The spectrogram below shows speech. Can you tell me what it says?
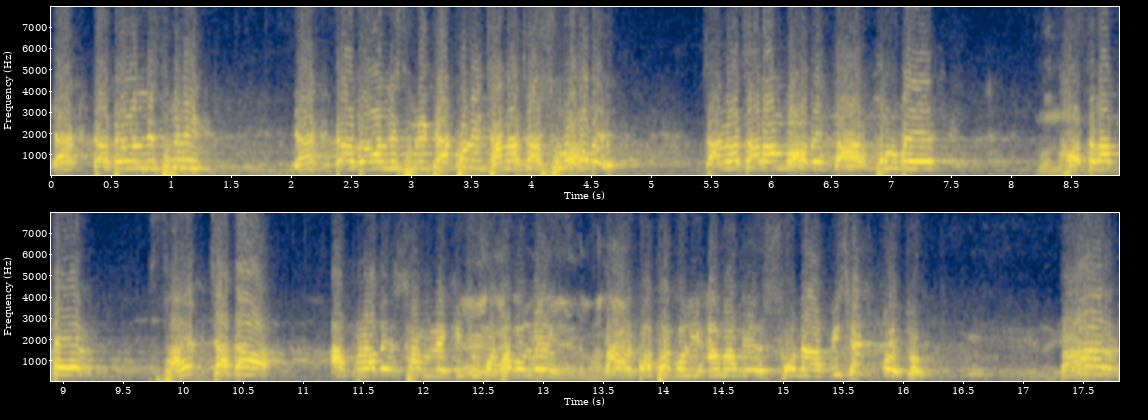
একটা বেয়াল্লিশ মিনিট। একটা বেয়াল্লিশ মিনিট এখনই জানাজা শুরু হবে। জানাজা আরম্ভ হবে তার পূর্বে হজরতের সাহেবজাদা আপনাদের সামনে কিছু কথা বলবেন। তার কথাগুলি আমাদের শোনা বিশেষ প্রয়োজন। তার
